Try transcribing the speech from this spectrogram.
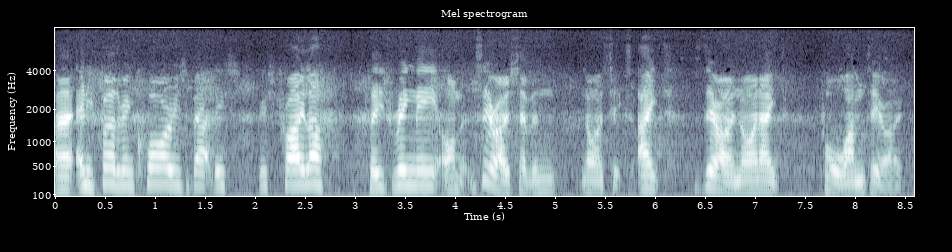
Uh, any further inquiries about this, this trailer please ring me on 07968 098 410.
